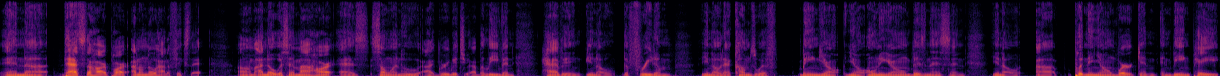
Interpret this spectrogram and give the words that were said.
And uh, that's the hard part. I don't know how to fix that. Um, i know what's in my heart as someone who i agree with you. I believe in having you know the freedom you know that comes with being your you know owning your own business and you know uh, putting in your own work and and being paid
